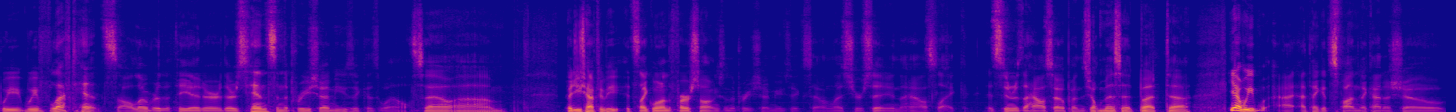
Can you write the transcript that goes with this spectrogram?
we we've left hints all over the theater. There's hints in the pre-show music as well. So, um, but you'd have to be. It's like one of the first songs in the pre-show music. So unless you're sitting in the house, like as soon as the house opens, you'll miss it. But uh, yeah, we. I, I think it's fun to kind of show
